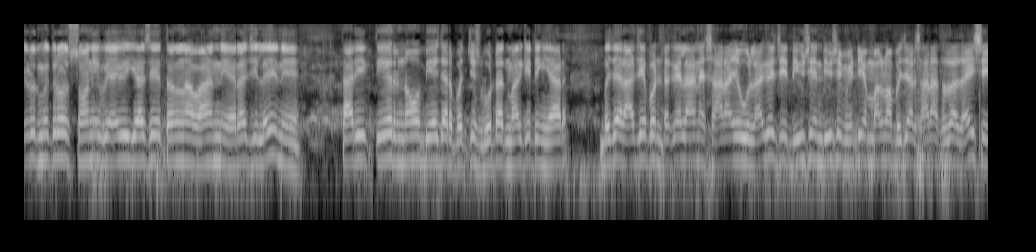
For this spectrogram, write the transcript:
ખેડૂત મિત્રો, સોનીભાઈ આવી ગયા છે તલના વાહનની હરાજી લઈને. તારીખ તેર નવ બે હજાર પચીસ બોટાદ માર્કેટિંગ યાર્ડ. બજાર આજે પણ ટકેલા અને સારા એવું લાગે છે. દિવસે ને દિવસે મીડિયમ માલમાં બજાર સારા થતા જાય છે.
